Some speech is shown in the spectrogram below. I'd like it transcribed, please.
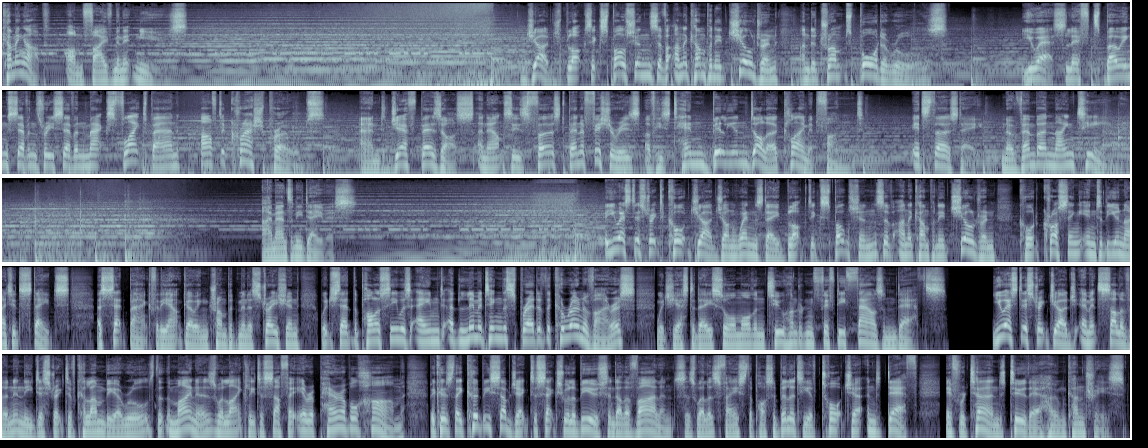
Coming up on 5 Minute News. Judge blocks expulsions of unaccompanied children under Trump's border rules. US lifts Boeing 737 MAX flight ban after crash probes. And Jeff Bezos announces first beneficiaries of his $10 billion climate fund. It's Thursday, November 19. I'm Anthony Davis. A US District Court judge on Wednesday blocked expulsions of unaccompanied children caught crossing into the United States, a setback for the outgoing Trump administration, which said the policy was aimed at limiting the spread of the coronavirus, which yesterday saw more than 250,000 deaths. U.S. District Judge Emmet Sullivan in the District of Columbia ruled that the minors were likely to suffer irreparable harm because they could be subject to sexual abuse and other violence, as well as face the possibility of torture and death if returned to their home countries.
